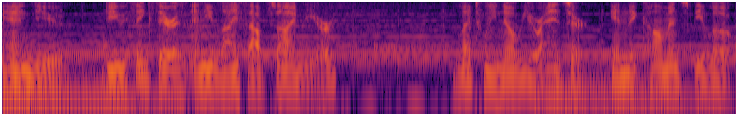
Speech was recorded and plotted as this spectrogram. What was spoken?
And you, do you think there is any life outside the Earth? Let me know your answer, in the comments below.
